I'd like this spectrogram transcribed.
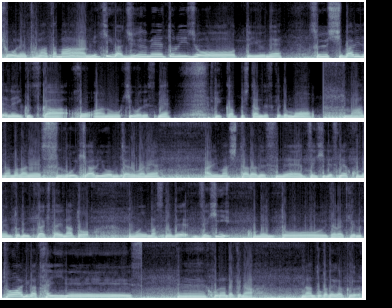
今日ねたまたま幹が10メートル以上っていうねそういう縛りでねいくつかほあの木をですねピックアップしたんですけどもまだまだねすごい木あるよみたいなのがねありましたらですねぜひですねコメントでいただきたいなと思いますので、ぜひコメントをいただけるとありがたいです。えー、ここなんだっけな。なんとか大学。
